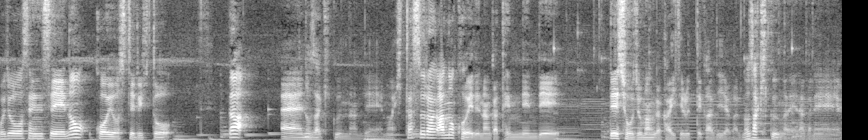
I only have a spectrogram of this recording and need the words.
五条先生の声をしてる人がえー野崎くんなんで、まあ、ひたすらあの声でなんか天然でで少女漫画描いてるって感じだから野崎くんがねなんかね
